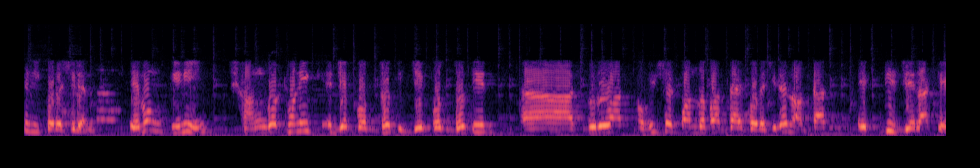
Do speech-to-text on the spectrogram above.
তিনি করেছিলেন। এবং তিনি সাংগঠনিক যে পদ্ধতি, যে পদ্ধতির শুরুয়াত অভিষেক বন্দ্যোপাধ্যায় করেছিলেন, অর্থাৎ একটি জেলাকে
